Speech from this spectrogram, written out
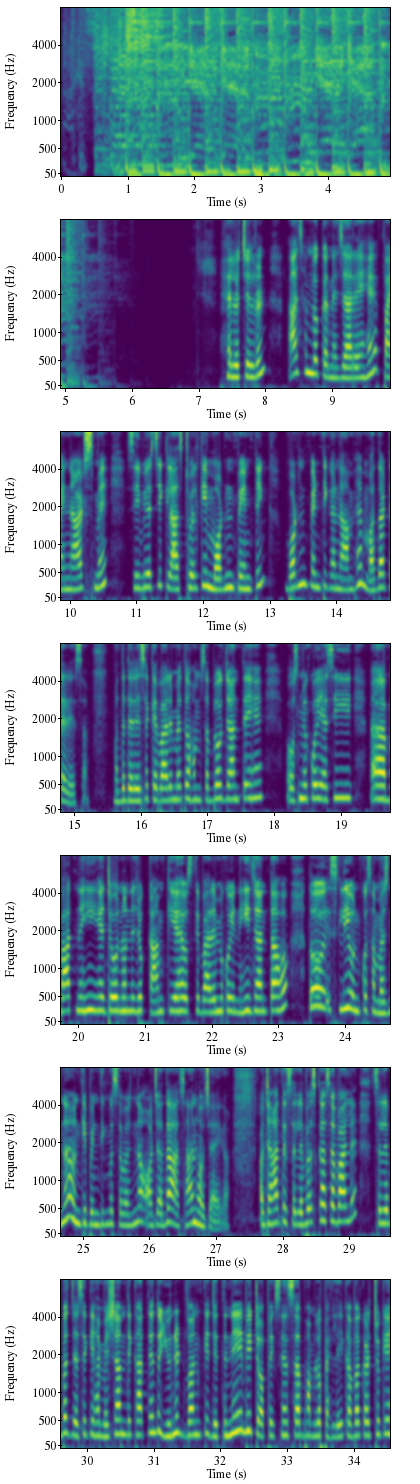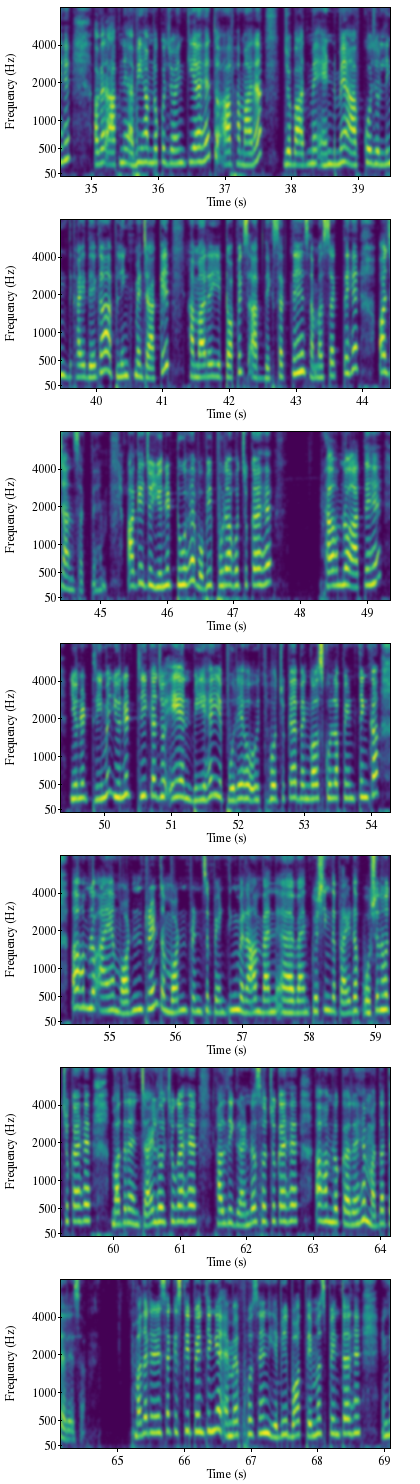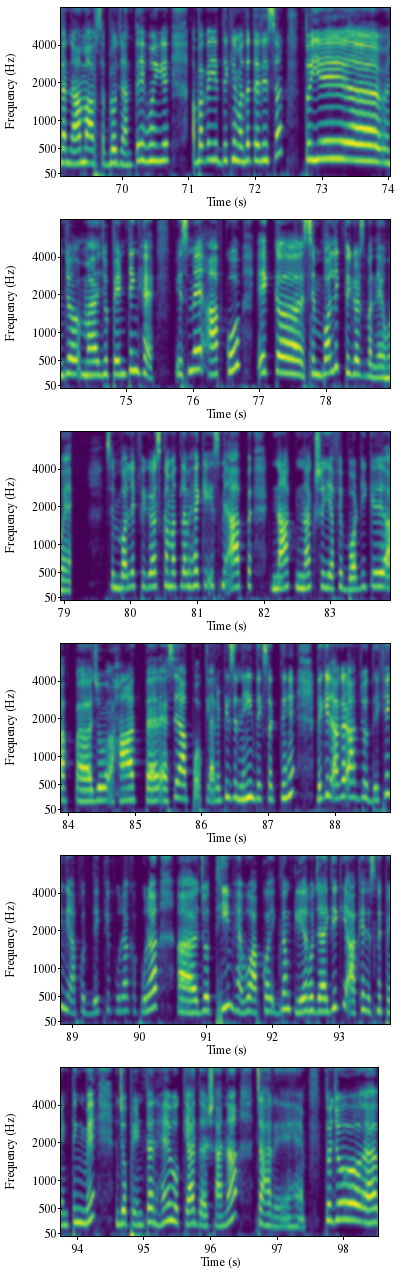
I could say hello children आज हम लोग करने जा रहे हैं फाइन आर्ट्स में सीबीएसई क्लास ट्वेल्व की मॉडर्न पेंटिंग मॉडर्न पेंटिंग का नाम है मदर टेरेसा मदर टेरेसा के बारे में तो हम सब लोग जानते हैं। उसमें कोई ऐसी बात नहीं है जो उन्होंने जो काम किया है, उसके बारे में कोई नहीं जानता हो। तो इसलिए उनको समझना, उनकी पेंटिंग को समझना और ज़्यादा आसान हो जाएगा। और जहाँ तक सिलेबस का सवाल है सिलेबस जैसे कि हमेशा हम दिखाते हैं तो यूनिट वन के जितने भी टॉपिक्स हैं, सब हम लोग पहले ही कवर कर चुके हैं। अगर आपने अभी हम लोग को ज्वाइन किया है तो आप हमारा जो बाद में एंड में आपको जो लिंक दिखाई देगा, आप लिंक में जाके हमारे ये टॉपिक्स आप देख सकते हैं, समझ सकते हैं और जान सकते हैं। आगे जो यूनिट टू है, वो भी पूरा हो चुका है। अब हम लोग आते हैं यूनिट थ्री में। यूनिट थ्री का जो ए एंड बी है, ये पूरे हो हो चुका है बंगाल स्कूल ऑफ़ पेंटिंग का। अब हम लोग आए हैं मॉडर्न ट्रेंड तो मॉडर्न ट्रेंड से पेंटिंग में Ram van vanquishing the pride of ocean हो चुका है। मदर एंड चाइल्ड हो चुका है। हल्दी ग्राइंडर्स हो चुका है। अब हम लोग कर रहे हैं मदर टेरेसा मदर टेरेसा किसकी पेंटिंग है? एम एफ़ हुसैन ये भी बहुत फ़ेमस पेंटर हैं। इनका नाम आप सब लोग जानते होंगे। अब अगर ये देखें मदर टेरेसा तो ये जो जो पेंटिंग है, इसमें आपको एक सिंबॉलिक फिगर्स बने हुए हैं। सिंबॉलिक फिगर्स का मतलब है कि इसमें आप नाक, नक्श या फिर बॉडी के आप जो हाथ, पैर, ऐसे आप क्लैरिटी से नहीं देख सकते हैं। लेकिन अगर आप जो देखेंगे, आपको देख के पूरा का पूरा जो थीम है, वो आपको एकदम क्लियर हो जाएगी कि आखिर इसने पेंटिंग में जो पेंटर हैं, वो क्या दर्शाना चाह रहे हैं। तो जो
